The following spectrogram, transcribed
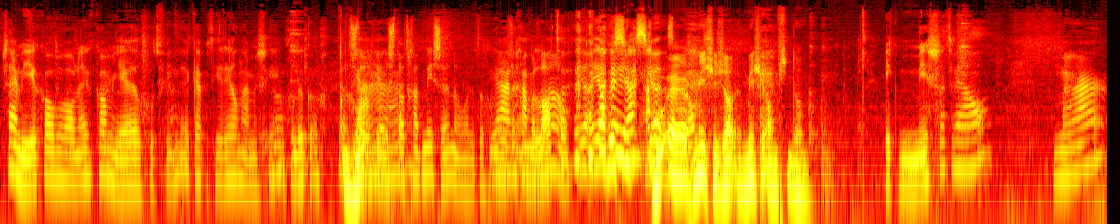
zijn we hier komen wonen. En ik kan me hier heel goed vinden. Ik heb het hier heel naar mijn zin. gelukkig. Ja, de stad gaat missen, dan wordt het toch een Ja, dan gaan we latten. Ja, ja precies. Ja. Ja, Hoe erg mis je, mis je Amsterdam? Ik mis het wel. Maar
